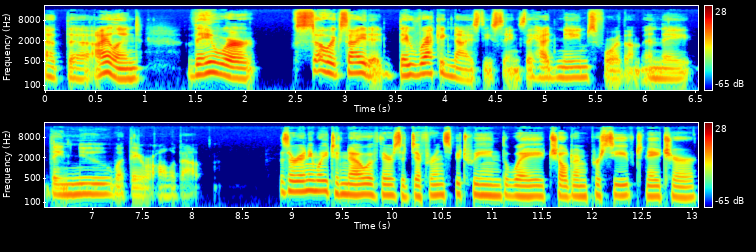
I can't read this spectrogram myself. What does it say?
at the island, they were so excited. They recognized these things. They had names for them and they they knew what they were all about. Is there any way to know if there's a difference between the way children perceived nature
